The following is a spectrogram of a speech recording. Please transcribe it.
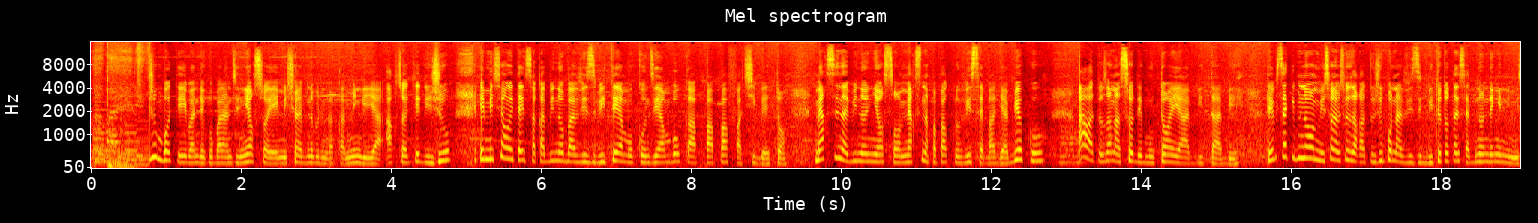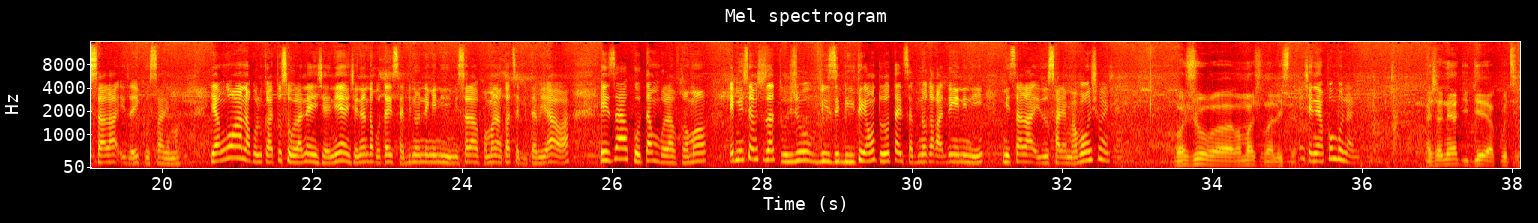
Bonjour mbote bandeko balandi nyonso ya émission na bino bolingaka mingi ya actualité du jour émission oyo etalisaka bino bavisibilité ya mokonzi ya mboka papa faci beton merci na bino nyonso merci na papa clovis badiabioko awa toza na so de mouton ya bitabe toyebisaki bino mission na biso ezalaka toujours mpo na visibilité totalisa bino ndenge nini misala ezali kosalema yango wana nakoluka tosolola na ingénieur ingénieur nda kotalisa bino ndenge nini misala vraiment na kati ya bitabe awa eza kotambola vraiment Emission biso eza toujours visibilité yango tozotalisa bino kaka ndenge nini misala ezosalema. Bonjour ingénieur. Bonjour euh, maman journaliste. Ingénieur kombo nani? Ingénieur Didier Akweti.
